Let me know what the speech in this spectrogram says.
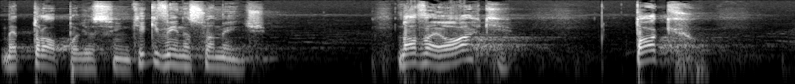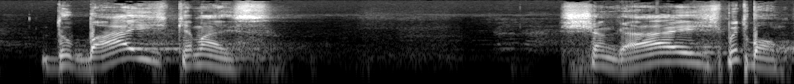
Metrópole, assim. O que, que vem na sua mente? Nova York? Tóquio? Dubai? que mais? Xangai, muito bom.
